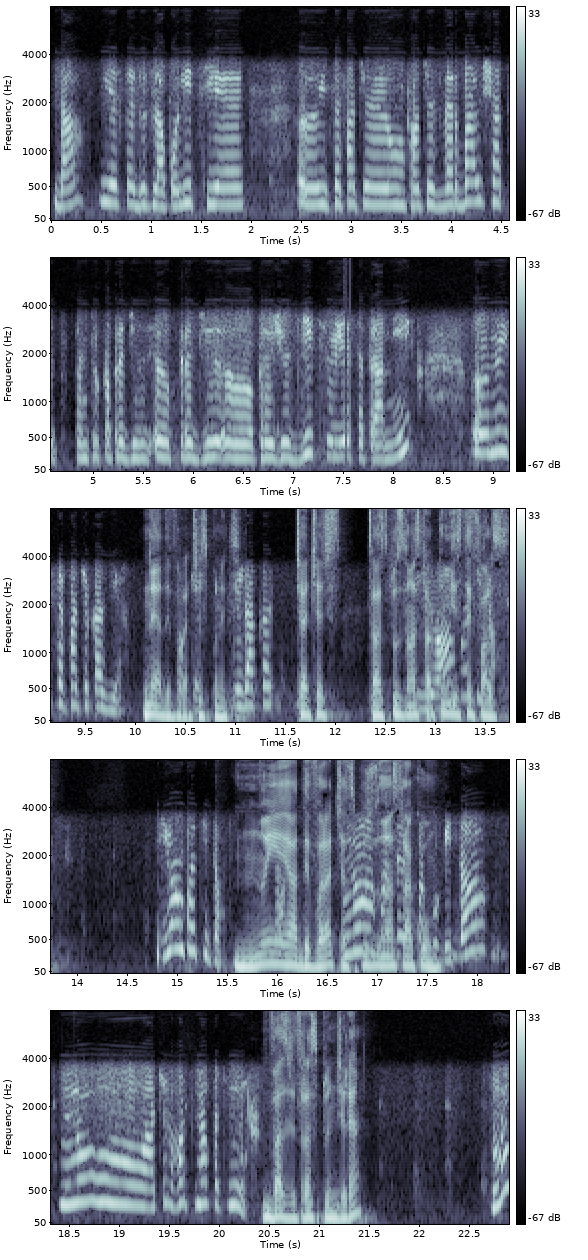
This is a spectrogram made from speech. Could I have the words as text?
da? Este dus la poliție, uh, îi se face un proces verbal și atât. Pentru că preju- uh, preju- uh, prejudiciul este prea mic, uh, nu îi se face cazier. Nu e adevărat, ce spuneți? Deci dacă Ceea ce a spus dumneavoastră Eu acum am este pățit-o. fals. eu am pățit-o. Nu e adevărat ce a nu spus a fost dumneavoastră acum. despăgubită, nu, acel hoț n-a pățit nimic. V-ați retras plângerea? Nu,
